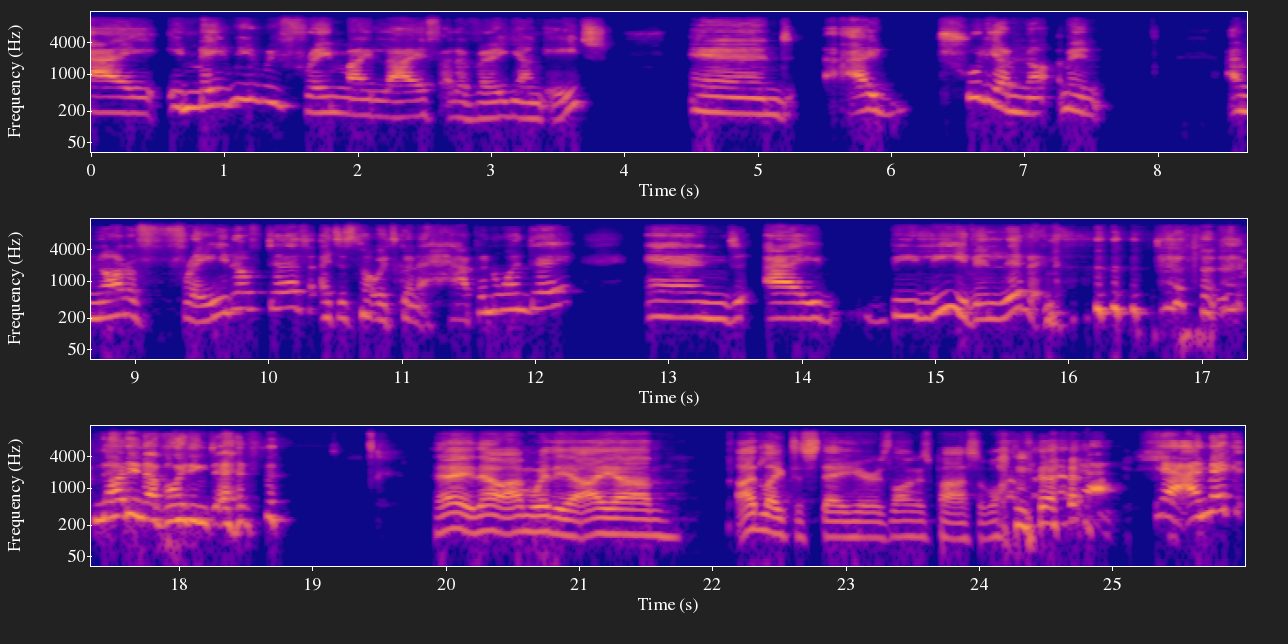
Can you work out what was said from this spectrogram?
I it made me reframe my life at a very young age, and I truly am not. I mean, I'm not afraid of death. I just know it's going to happen one day, and I believe in living, not in avoiding death. Hey, no, I'm with you. I um I'd like to stay here as long as possible. yeah. Yeah, and make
